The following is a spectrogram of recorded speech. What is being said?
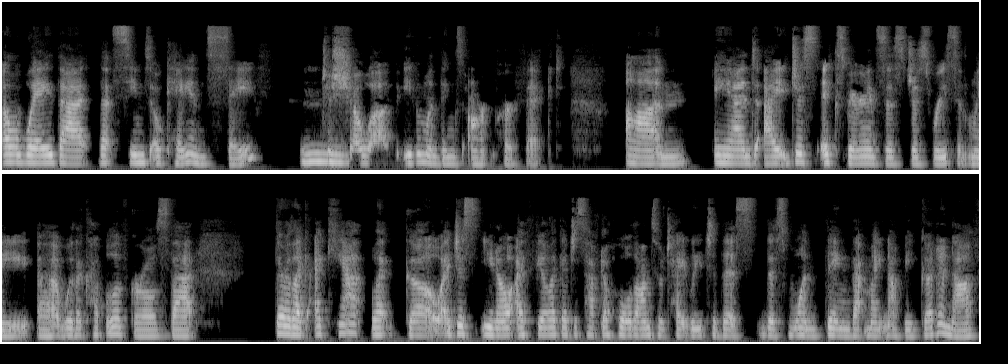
a way that that seems okay and safe mm. to show up even when things aren't perfect. Um and i just experienced this just recently uh, with a couple of girls that they're like i can't let go. I just you know i feel like i just have to hold on so tightly to this this one thing that might not be good enough.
